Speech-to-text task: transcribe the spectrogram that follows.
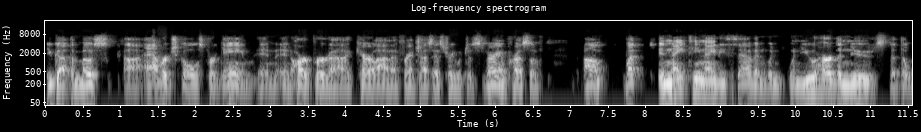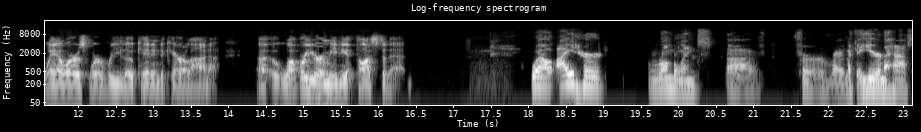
you got the most uh, average goals per game in in Hartford, uh, Carolina franchise history, which is very impressive. Um, but in 1997, when when you heard the news that the Whalers were relocating to Carolina, uh, what were your immediate thoughts to that? Well, I'd heard rumblings uh, for like a year and a half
